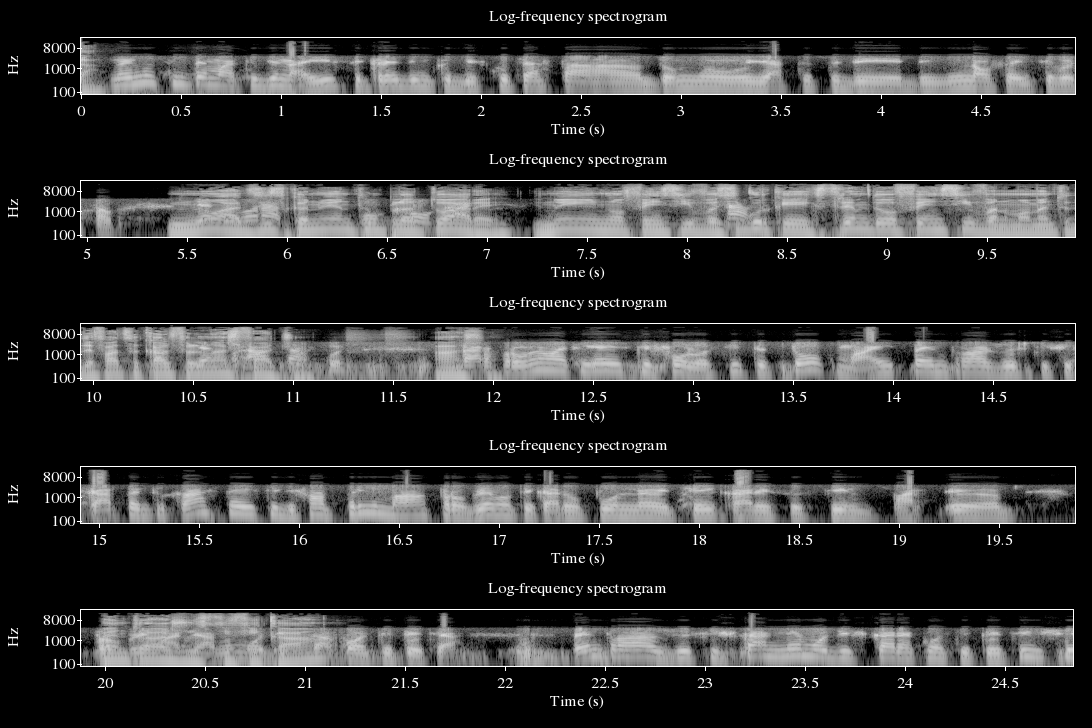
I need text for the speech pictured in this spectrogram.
Da. Noi nu suntem atât de naivi să credem că discuția asta, domnul, e atât de, de inofensivă sau... Nu, a zis că nu e întâmplătoare. Nu e inofensivă. Da. Sigur că e extrem de ofensivă în momentul de față, că altfel n-aș face. Așa. Dar problema că ea este folosită tocmai pentru a justifica, pentru că asta este, de fapt, prima problemă pe care o pun uh, cei care susțin par, uh, pentru a justifica? De a Constituția. Pentru a justifica nemodificarea Constituției și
